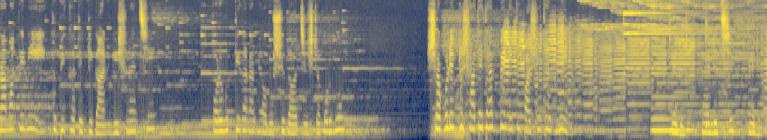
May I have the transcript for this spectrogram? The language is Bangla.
তার আমাকে নিয়ে খুব বিখ্যাত একটি গান গিয়ে শুনেছি। পরবর্তী গান আমি অবশ্যই গাওয়ার চেষ্টা করব। সকলে একটু সাথে থাকবেন, একটু পাশে থাকবেন। Hello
